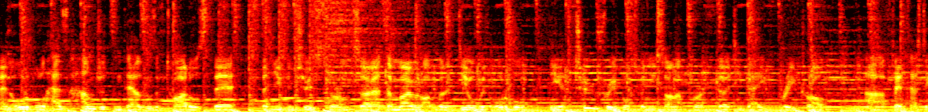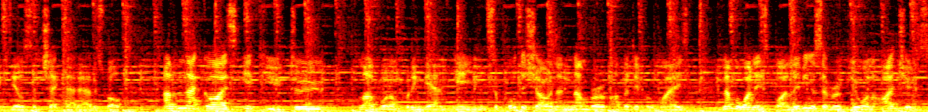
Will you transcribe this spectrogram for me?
And Audible has hundreds and thousands of titles there that you can choose from. So at the moment, I've got a deal with Audible. You get two free books when you sign up for a 30 day free trial. Uh, fantastic deal, so check that out as well. Other than that, guys, if you do love what I'm putting down here, you can support the show in a number of other different ways. Number one is by leaving us a review on iTunes.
